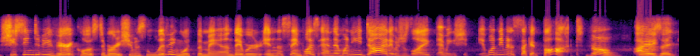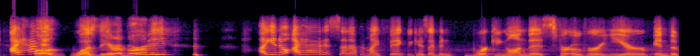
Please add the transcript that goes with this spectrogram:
She seemed to be very close to birdie. She was living with the man. They were in the same place. And then when he died it was just like i mean she, it wasn't even a second thought. No. It I, was like i had oh was there a birdie uh, you know, I had it set up in my fic because I've been working on this for over a year in the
